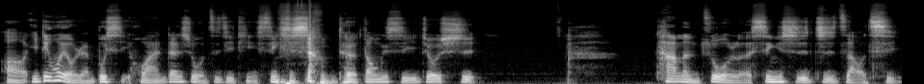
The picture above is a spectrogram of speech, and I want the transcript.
呃，一定会有人不喜欢，但是我自己挺欣赏的东西，就是。他们做了新诗制造器。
